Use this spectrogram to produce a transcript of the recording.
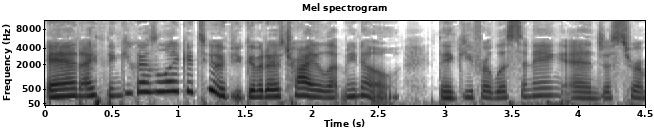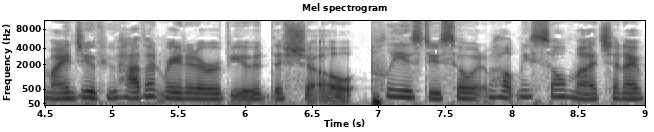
And I think you guys will like it too. If you give it a try, let me know. Thank you for listening. And just to remind you, if you haven't rated or reviewed this show, please do so. It will help me so much. And I've,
